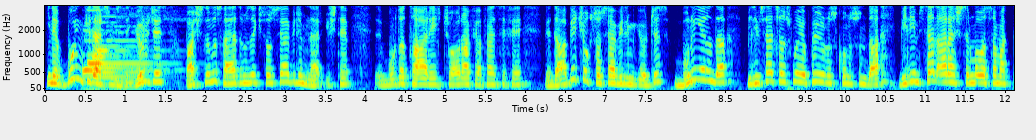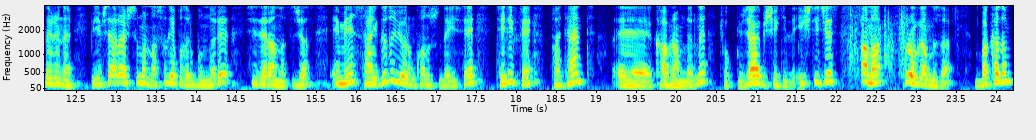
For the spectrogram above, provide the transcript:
yine bugünkü dersimizde göreceğiz. Başlığımız hayatımızdaki sosyal bilimler. İşte e, burada tarih, coğrafya, felsefe ve daha birçok sosyal bilim göreceğiz. Bunun yanında bilimsel çalışma yapıyoruz konusunda bilimsel araştırma basamaklarını, bilimsel araştırma nasıl yapılır bunları sizlere anlatacağız. Emeğe saygı duyuyorum konusunda ise telif ve patent e, kavramlarını çok güzel bir şekilde işleyeceğiz. Ama programımıza bakalım.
